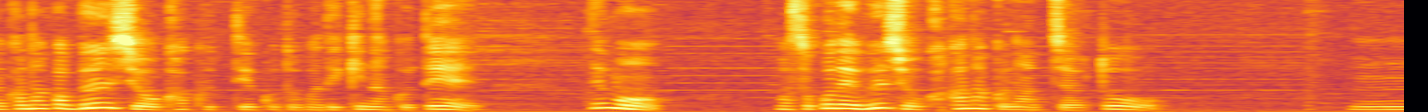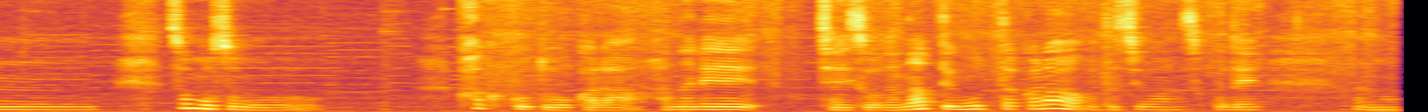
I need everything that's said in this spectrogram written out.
なかなか文章を書くっていうことができなくてでもまあ、そこで文章を書かなくなっちゃうとうーんそもそも書くことから離れちゃいそうだなって思ったから私はそこであの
